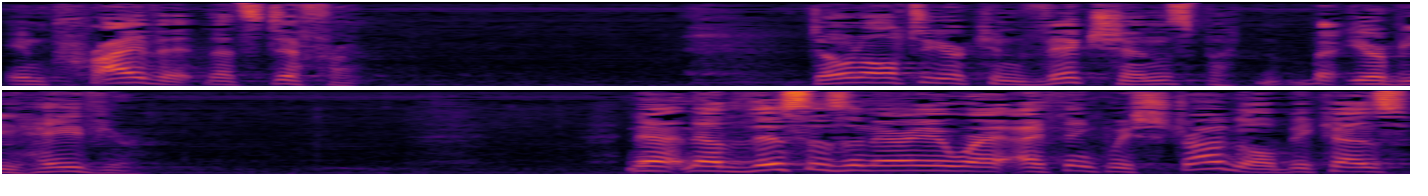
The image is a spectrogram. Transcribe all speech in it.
In private, that's different. Don't alter your convictions, but, but your behavior. Now, now, this is an area where I think we struggle because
